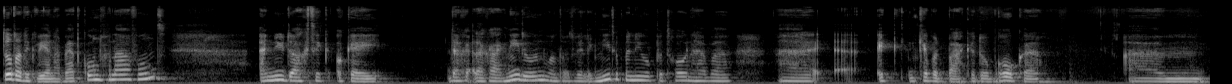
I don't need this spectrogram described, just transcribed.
Totdat ik weer naar bed kon vanavond. En nu dacht ik, oké, dat, dat, ga ik niet doen, want dat wil ik niet op mijn nieuwe patroon hebben. Uh, ik, ik heb het keer doorbroken. Um,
